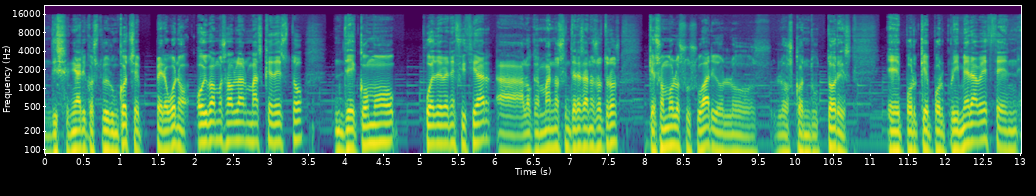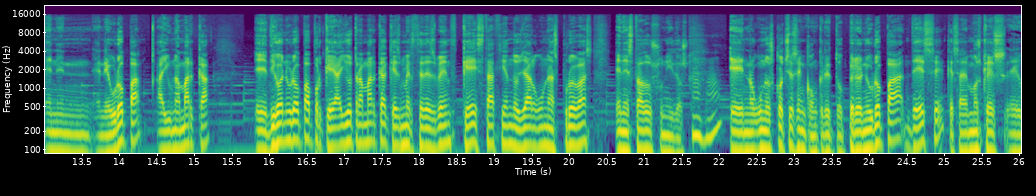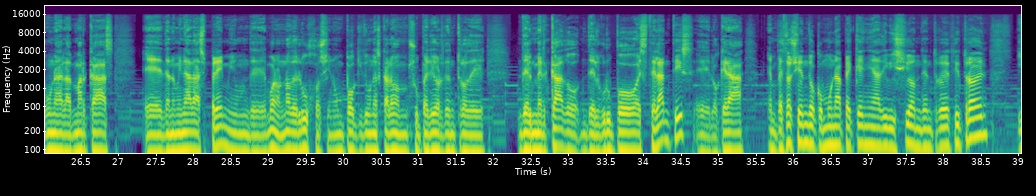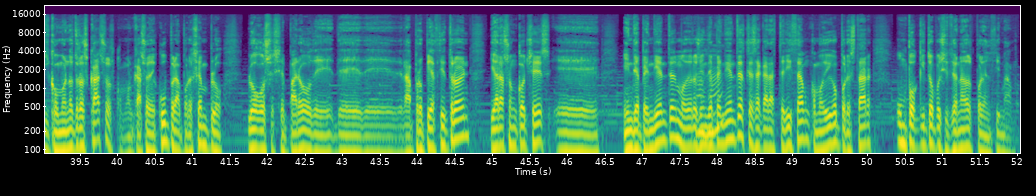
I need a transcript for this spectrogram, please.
diseñar y construir un coche. Pero bueno, hoy vamos a hablar más que de esto, de cómo puede beneficiar a lo que más nos interesa a nosotros, que somos los usuarios, los, conductores. Eh, porque por primera vez en Europa hay una marca eh, digo en Europa porque hay otra marca que es Mercedes-Benz que está haciendo ya algunas pruebas en Estados Unidos, en algunos coches en concreto. Pero en Europa, DS, que sabemos que es eh, una de las marcas eh, denominadas premium, de, bueno, no de lujo, sino un poquito un escalón superior dentro de, del mercado del grupo Stellantis, eh, lo que era empezó siendo como una pequeña división dentro de Citroën y como en otros casos, como el caso de Cupra, por ejemplo, luego se separó de, la propia Citroën y ahora son coches eh, independientes, modelos independientes que se caracterizan, como digo, por estar un poquito posicionados por encima.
